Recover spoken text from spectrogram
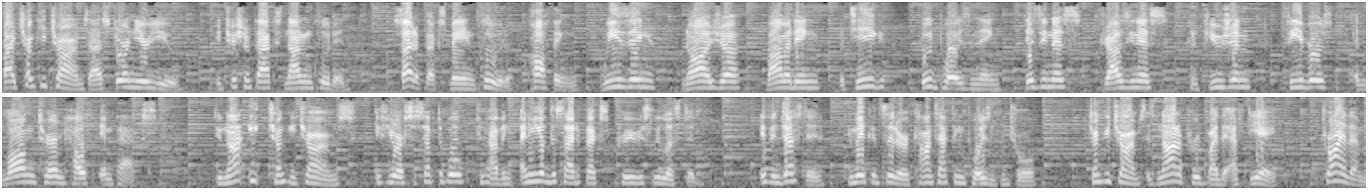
Buy Chunky Charms at a store near you. Nutrition facts not included. Side effects may include coughing, wheezing, nausea, vomiting, fatigue, food poisoning, dizziness, drowsiness, confusion, fevers, and long-term health impacts. Do not eat Chunky Charms if you are susceptible to having any of the side effects previously listed. If ingested, you may consider contacting poison control. Chunky Charms is not approved by the FDA. Try them.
